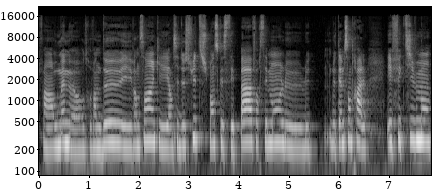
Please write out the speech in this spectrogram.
enfin, ou même euh, entre 22 et 25 et ainsi de suite, je pense que c'est pas forcément le, thème central. Effectivement,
